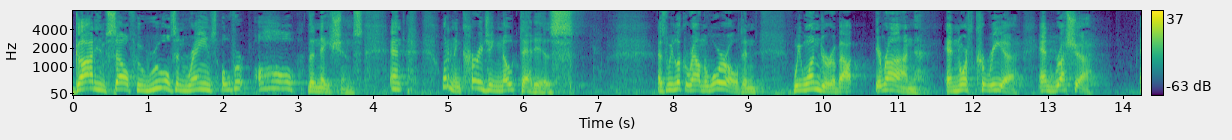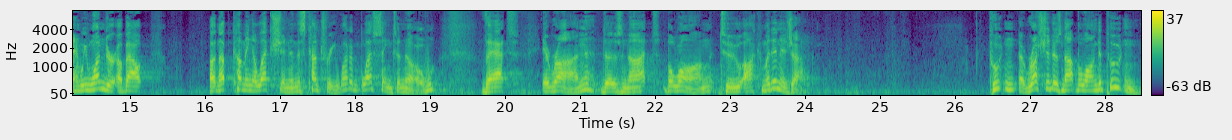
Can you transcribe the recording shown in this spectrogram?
God Himself who rules and reigns over all the nations. And what an encouraging note that is as we look around the world and we wonder about Iran and North Korea and Russia, and we wonder about an upcoming election in this country. What a blessing to know that Iran does not belong to Ahmadinejad. Putin, uh, Russia does not belong to Putin.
